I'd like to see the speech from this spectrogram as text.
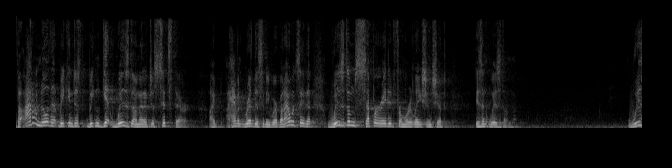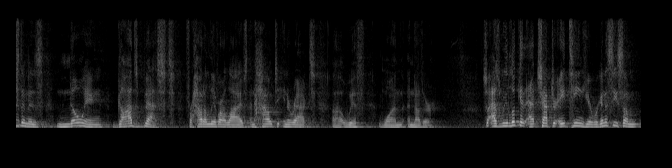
but I don't know that we can just we can get wisdom and it just sits there. I, I haven't read this anywhere, but I would say that wisdom separated from relationship isn't wisdom. Wisdom is knowing God's best for how to live our lives and how to interact uh, with one another. So, as we look at, at chapter 18 here, we're going to see some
